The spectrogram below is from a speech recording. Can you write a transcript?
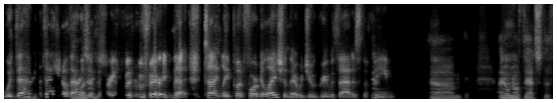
Would that, that you know, that very was nice. a very, very tightly put formulation there. Would you agree with that as the yeah. theme? Um, I don't know if that's the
